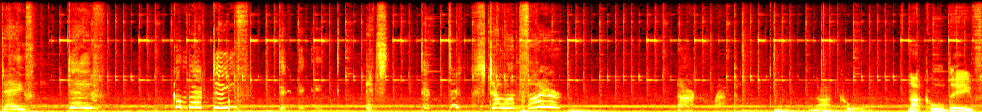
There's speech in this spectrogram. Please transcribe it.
Dave! Dave! Come back, Dave! It's, it's still on fire! Ah, crap. Not cool. Not cool, Dave.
